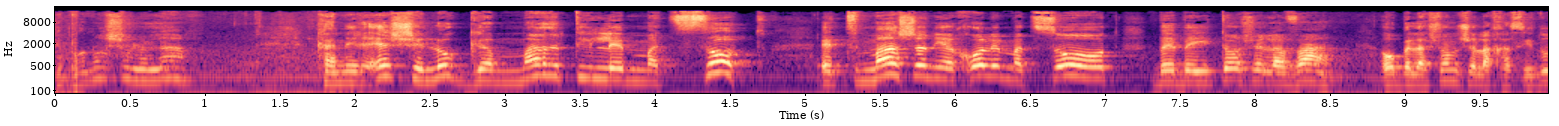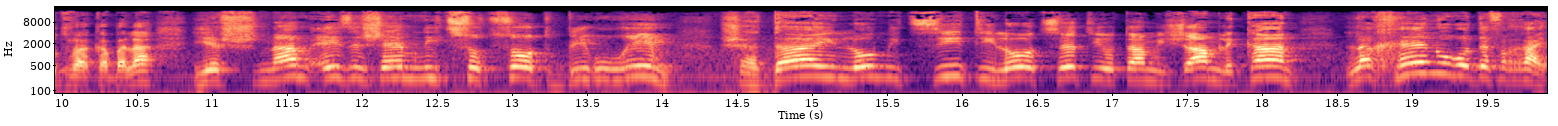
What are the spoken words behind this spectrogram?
ריבונו של עולם, כנראה שלא גמרתי למצות את מה שאני יכול למצות בביתו של לבן. או בלשון של החסידות והקבלה, ישנם איזה שהם ניצוצות, בירורים, שעדיין לא מיציתי, לא הוצאתי אותם משם לכאן, לכן הוא רודף אחריי.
